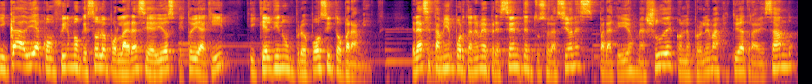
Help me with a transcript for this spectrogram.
y cada día confirmo que solo por la gracia de Dios estoy aquí y que Él tiene un propósito para mí. Gracias también por tenerme presente en tus oraciones para que Dios me ayude con los problemas que estoy atravesando.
